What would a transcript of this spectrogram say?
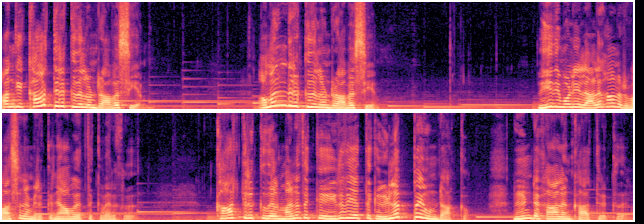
அங்கே காத்திருக்குதல் ஒன்று அவசியம். அமர்ந்திருக்குதல் ஒன்று அவசியம். நீதிமொழியில் அழகான ஒரு வசனம் இருக்குது ஞாபகத்துக்கு வருகிறது காத்திருக்குதல் மனதுக்கு இருதயத்துக்கு இழப்பை உண்டாக்கும். நீண்ட காலம் காத்திருக்குதல்.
